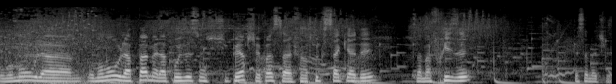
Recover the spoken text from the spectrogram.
Au moment où la, au Pam elle a posé son super, je sais pas, ça a fait un truc saccadé, ça m'a frisé et ça m'a tué.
